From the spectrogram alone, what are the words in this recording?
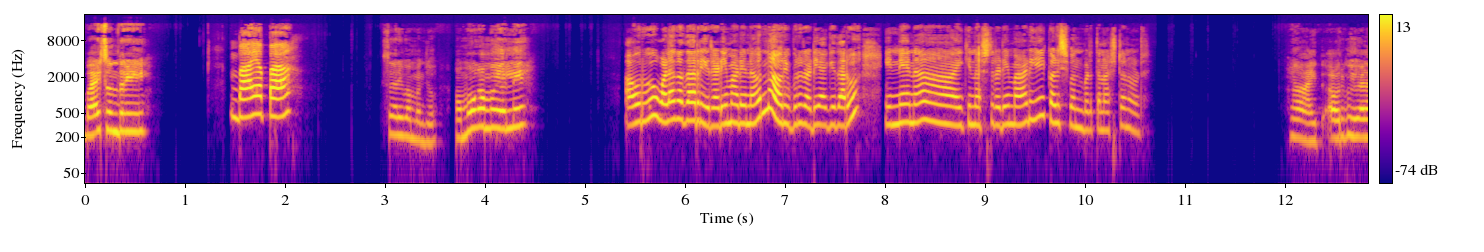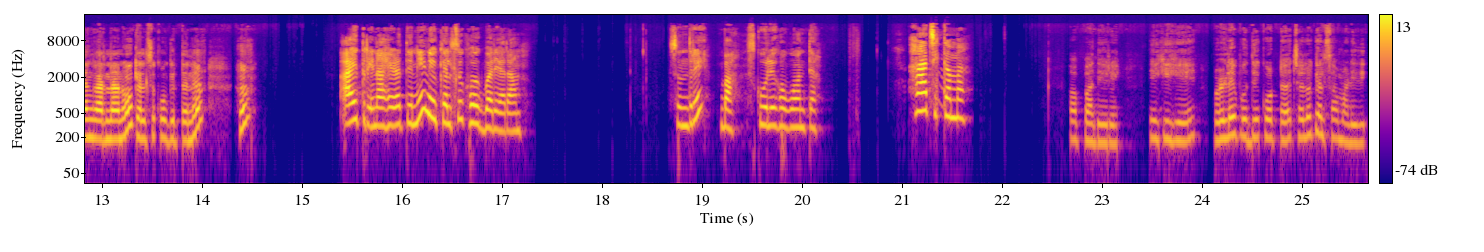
ಬಾಯ್ ಸುಂದ್ರಿ. ಬಾಯಪ್ಪ. ಸರಿ ಬಾ ಮಂಜು. ಅಮ್ಮೋಗಮ್ಮ ಎಲ್ಲಿ? ಅವರು ಒಳಗದಾರ್ರಿ ರೆಡಿ ಮಾಡಿನವ್ರನ್ನ ಅವ್ರಿಬ್ರು ರೆಡಿ ಆಗಿದಾರು. ಇನ್ನೇನ ಈಕಿನಷ್ಟು ರೆಡಿ ಮಾಡಿ ಕಳಿಸಿ ಬಂದ್ಬಿಡ್ತಾನೆ ಅಷ್ಟೇ ನೋಡ್ರಿ. ಹಾಂ ಆಯ್ತು. ಅವ್ರಿಗೂ ಹೇಳಂಗಾರ ನಾನು ಕೆಲ್ಸಕ್ಕೆ ಹೋಗಿರ್ತೇನೆ. ಆಯ್ತು ರೀ ನಾ ಹೇಳ್ತೀನಿ. ನೀವು ಕೆಲ್ಸಕ್ಕೆ ಹೋಗಿ ಬರ್ರಿ ಆರಾಮ್. ಸುಂದ್ರಿ ಬಾ ಸ್ಕೂಲಿಗೆ ಹೋಗುವಂತೆ. ಹಾ ಚಿಕ್ಕಮ್ಮ. ಅಪ್ಪ ದೇವ್ರಿ ಈಗಿಗೆ ಒಳ್ಳೆ ಬುದ್ಧಿ ಕೊಟ್ಟ ಚಲೋ ಕೆಲಸ ಮಾಡಿದ್ವಿ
